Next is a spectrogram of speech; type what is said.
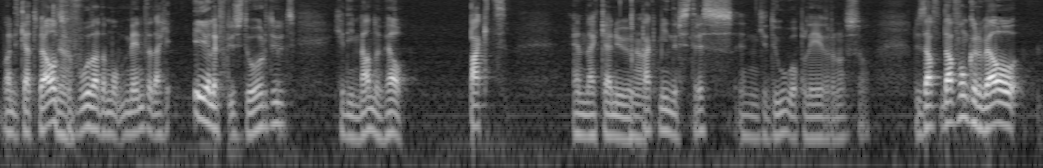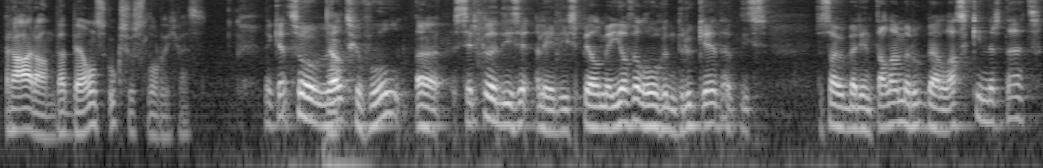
Want ik had wel het gevoel dat op momenten dat je heel even doorduwt, je die mannen wel pakt. En dat kan je een pak minder stress en gedoe opleveren of zo. Dus dat, dat vond ik er wel raar aan, dat bij ons ook zo slordig was. Ik had zo wel het gevoel, eh Cercle die, allee, die spelen met heel veel hoge druk. Hè. Dat, is, dat zagen we bij die Talhammer ook bij Lask in der tijd.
